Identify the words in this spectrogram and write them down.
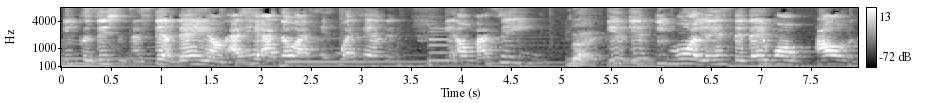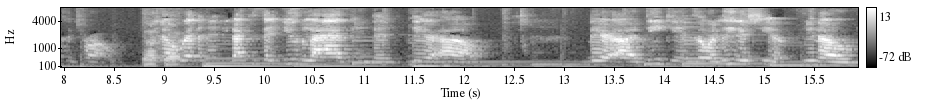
be positioned to step down, I ha- I know I ha- who I have in, in, on my team, right. it, it'd be more or less that they want all the control. That's you know, right. rather than like you said, utilizing the, their um, their uh, deacons or leadership, you know,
